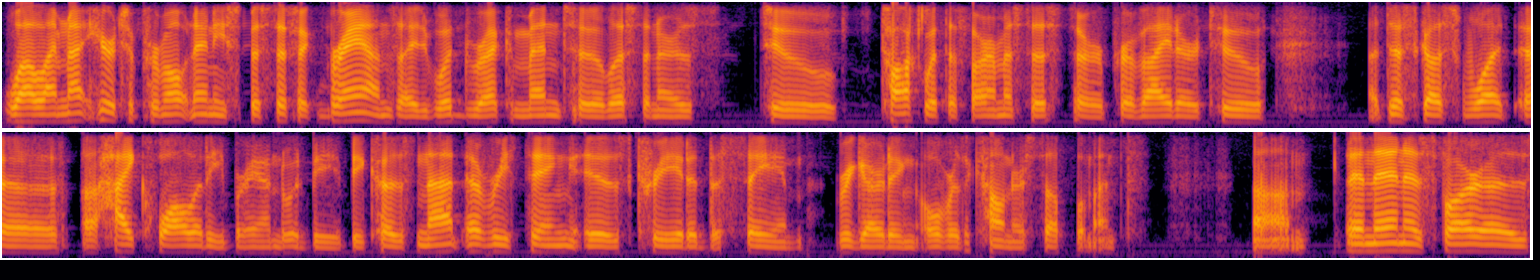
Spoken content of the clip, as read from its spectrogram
while I'm not here to promote any specific brands, I would recommend to listeners to talk with a pharmacist or provider to discuss what uh, a high quality brand would be because not everything is created the same regarding over the counter supplements. Um, and then, as far as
